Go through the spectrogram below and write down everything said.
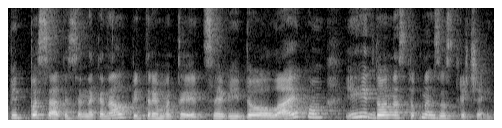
підписатися на канал, підтримати це відео лайком і до наступних зустрічей.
